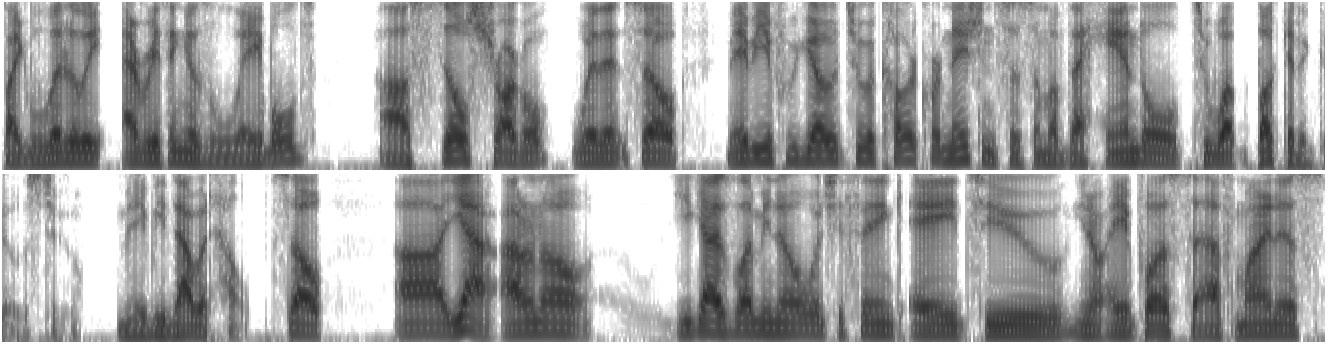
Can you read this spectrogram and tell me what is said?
like literally everything is labeled, uh, still struggle with it. So maybe if we go to a color coordination system of the handle to what bucket it goes to, maybe that would help. So, uh, yeah, I don't know. You guys let me know what you think. A to, you know, A plus to F minus,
